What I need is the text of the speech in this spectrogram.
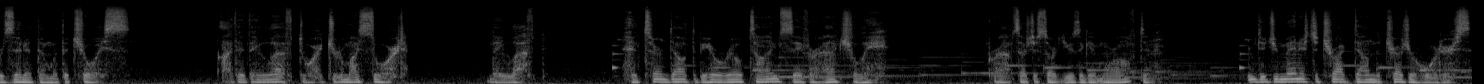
Presented them with a choice. Either they left or I drew my sword. They left. It turned out to be a real time saver, actually. Perhaps I should start using it more often. Did you manage to track down the treasure hoarders?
